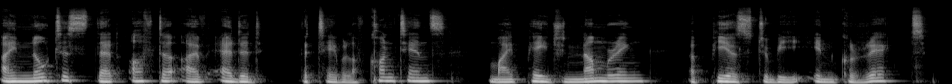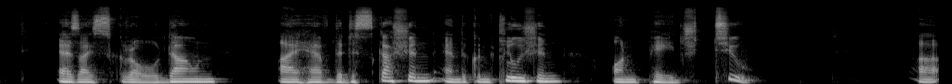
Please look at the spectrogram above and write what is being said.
I notice that after I've added the table of contents, my page numbering appears to be incorrect. As I scroll down, I have the discussion and the conclusion on page 2. Uh,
